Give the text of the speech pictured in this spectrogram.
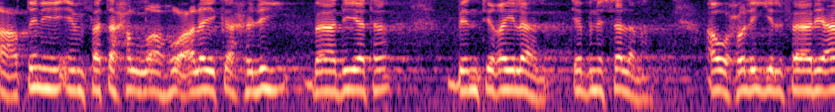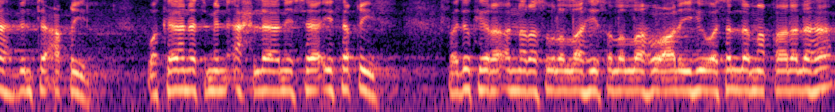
أعطني إن فتح الله عليك حلي بادية بنت غيلان ابن سلمة أو حلي الفارعة بنت عقيل وكانت من أحلى نساء ثقيف. فذكر أن رسول الله صلى الله عليه وسلم قال لها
